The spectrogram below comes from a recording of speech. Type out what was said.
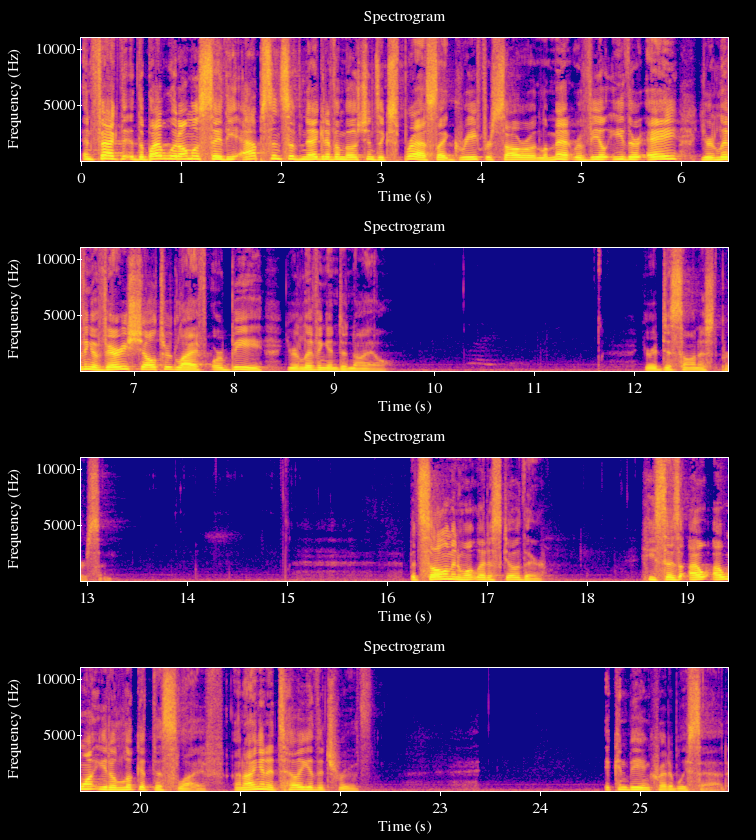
In fact, the Bible would almost say the absence of negative emotions expressed, like grief or sorrow and lament, reveal either A, you're living a very sheltered life, or B, you're living in denial. You're a dishonest person. But Solomon won't let us go there. He says, I, I want you to look at this life, and I'm going to tell you the truth. It can be incredibly sad.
